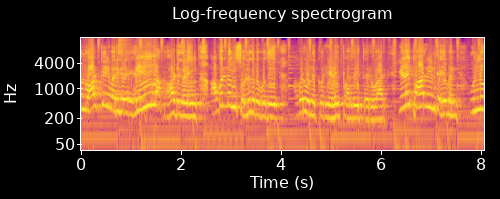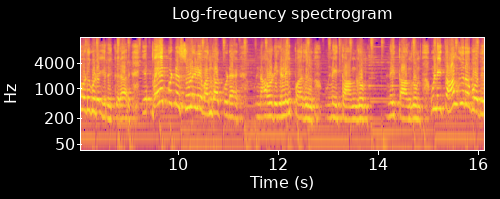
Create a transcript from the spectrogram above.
உன் வாழ்க்கையில் வருகிற எல்லா பாடுகளையும் அவரிடம் சொல்லுகிற போது அவர் உனக்கு ஒரு இழைப்பார்வை தருவார். இழைப்பார்வையின் தேவன் உன்னோடு கூட இருக்கிறார். எப்பேற்பட்ட சூழ்நிலை வந்தா கூட உன் அவருடைய இழைப்பார்கள் உன்னை தாங்கும். உன்னை தாங்கும். உன்னை தாங்குகிற போது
